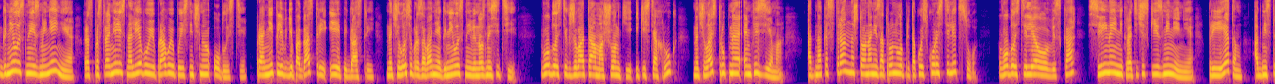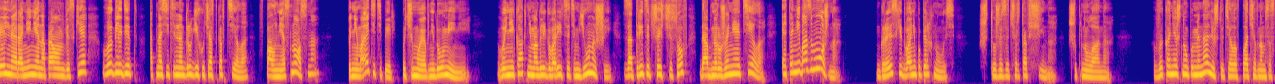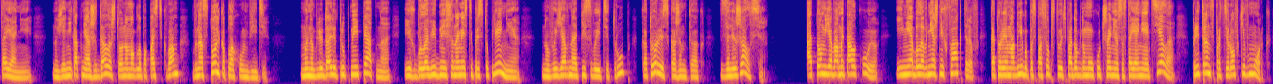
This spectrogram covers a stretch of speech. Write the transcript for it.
Гнилостные изменения распространились на левую и правую поясничную области, проникли в гипогастрий и эпигастрий, началось образование гнилостной венозной сети. В областях живота, мошонки и кистях рук началась трупная эмфизема, однако странно, что она не затронула при такой скорости лицо. В области левого виска сильные некротические изменения, при этом огнестрельное ранение на правом виске выглядит относительно других участков тела вполне сносно. Понимаете теперь, почему я в недоумении? Вы никак не могли говорить с этим юношей за 36 часов до обнаружения тела. Это невозможно!» Грейс едва не поперхнулась. «Что же за чертовщина?» — шепнула она. «Вы, конечно, упоминали, что тело в плачевном состоянии, но я никак не ожидала, что оно могло попасть к вам в настолько плохом виде. Мы наблюдали трупные пятна, их было видно еще на месте преступления, но вы явно описываете труп, который, скажем так, залежался. О том я вам и толкую. И не было внешних факторов, которые могли бы поспособствовать подобному ухудшению состояния тела при транспортировке в морг.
